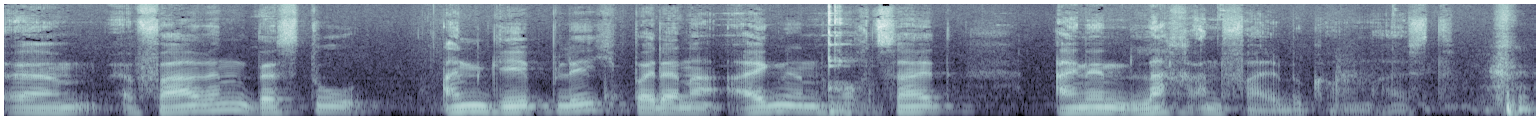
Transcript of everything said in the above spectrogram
ähm, erfahren, dass du angeblich bei deiner eigenen Hochzeit einen Lachanfall bekommen hast.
